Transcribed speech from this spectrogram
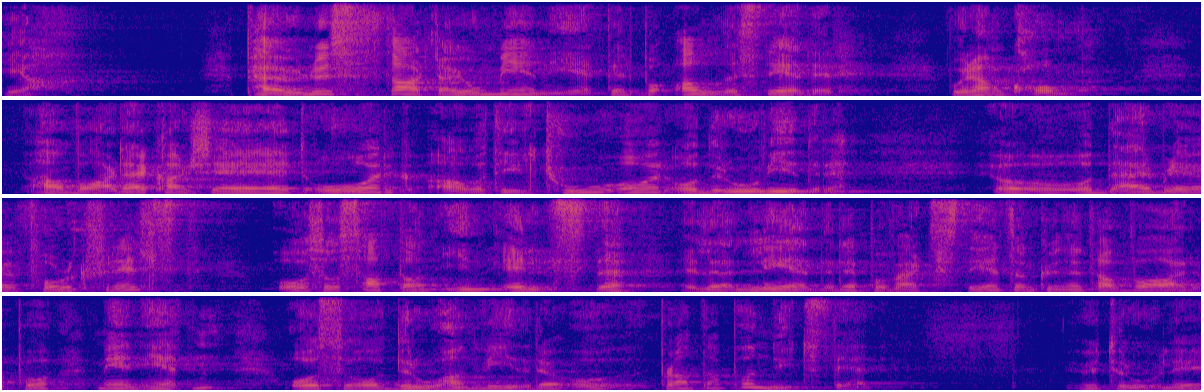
Ja, Paulus starta jo menigheter på alle steder hvor han kom. Han var der kanskje et år, av og til to år, og dro videre. Og, og Der ble folk frelst. Og så satte han inn eldste, eller ledere på hvert sted, som kunne ta vare på menigheten. Og så dro han videre og planta på nytt sted. Utrolig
